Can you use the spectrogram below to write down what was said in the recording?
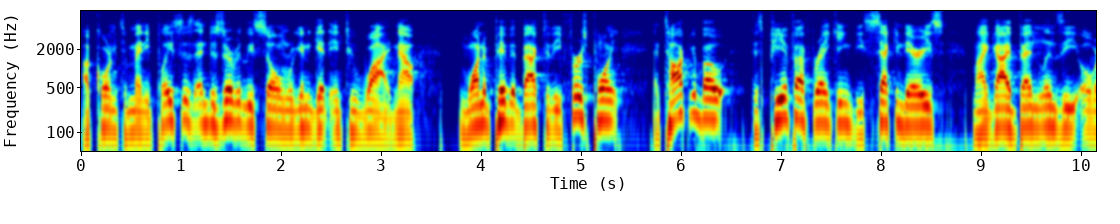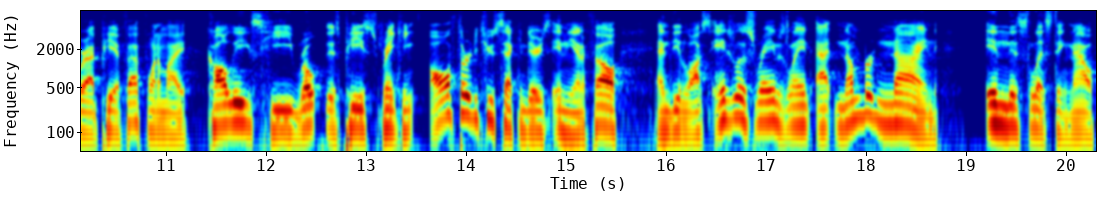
according to many places and deservedly so. And we're going to get into why. Now, want to pivot back to the first point and talking about this PFF ranking, the secondaries. My guy Ben Linsey over at PFF, one of my colleagues, he wrote this piece ranking all 32 secondaries in the NFL, and the Los Angeles Rams land at number nine in this listing. Now,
